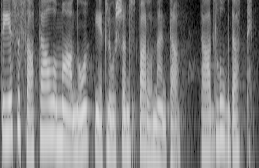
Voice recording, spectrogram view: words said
tiesas attālumā no iekļūšanas parlamentā. Tāda lūk dati.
